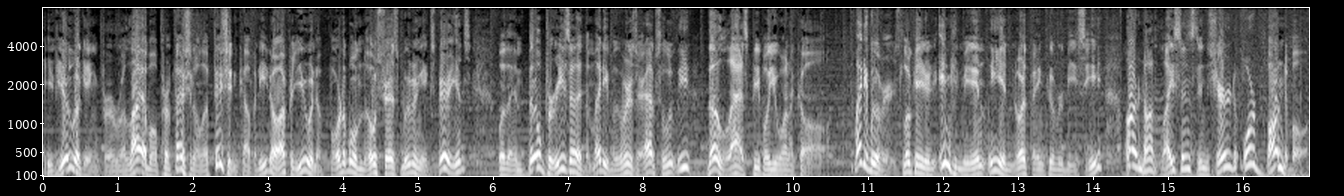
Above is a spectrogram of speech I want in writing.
If you're looking for a reliable, professional, efficient company to offer you an affordable, no stress moving experience, well, then Bill Pariza and the Mighty Movers are absolutely the last people you want to call. Mighty Movers, located inconveniently in North Vancouver, BC, are not licensed, insured, or bondable.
